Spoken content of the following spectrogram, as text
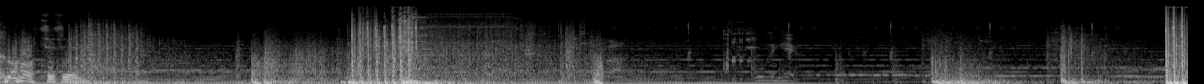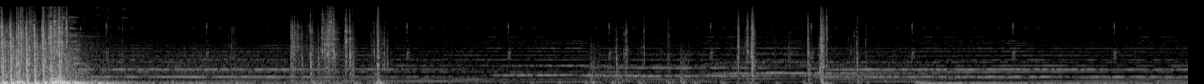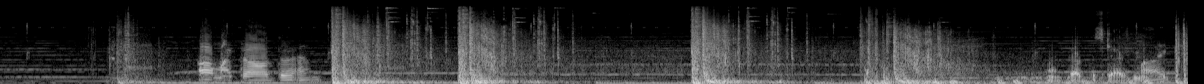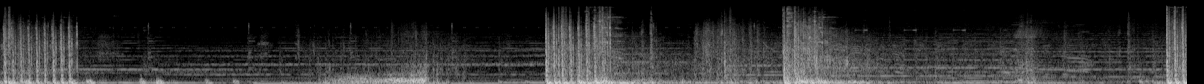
Autism. Moving. Oh my god, um... this guy's mic.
